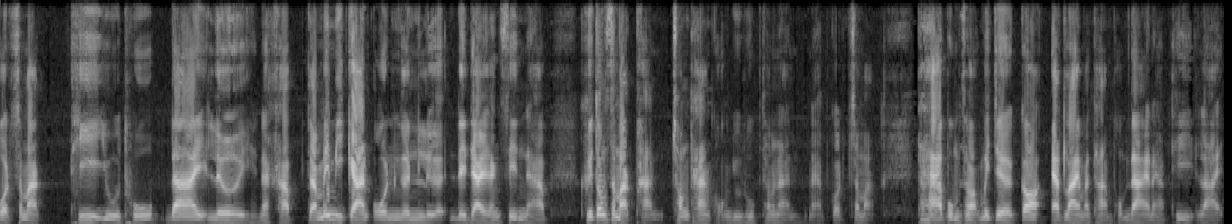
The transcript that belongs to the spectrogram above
กดสมัครที่ YouTube ได้เลยนะครับ จะไม่มีการโอนเงินเหลือใด ๆ ทั้งสิ้นนะครับ คือต้องสมัครผ่านช่องทางของ YouTube เท่านั้นนะครับ กดสมัคร ถ้าหาปุ่มสมัครไม่เจอก็แอดไลน์มาถามผมได้นะครับที่ Line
